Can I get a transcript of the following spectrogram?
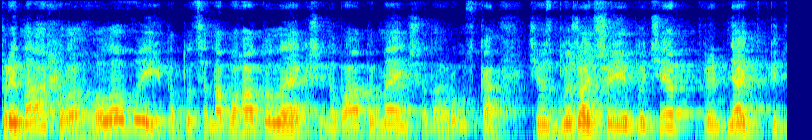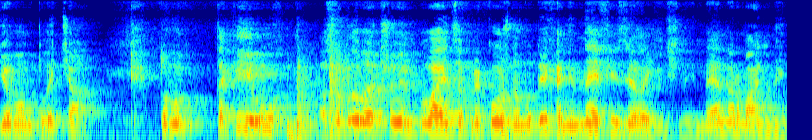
при нахилах голови. Тобто це набагато легше, набагато менша нагрузка, чим ближайшої плече при підйомом плеча. Тому такий рух, особливо якщо він відбувається при кожному диханні, не фізіологічний, не нормальний.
